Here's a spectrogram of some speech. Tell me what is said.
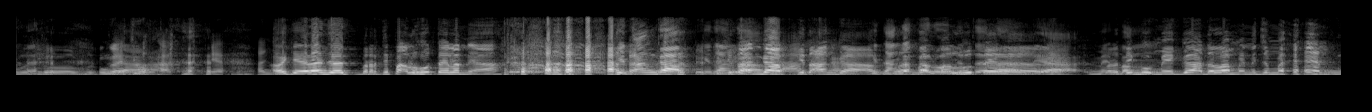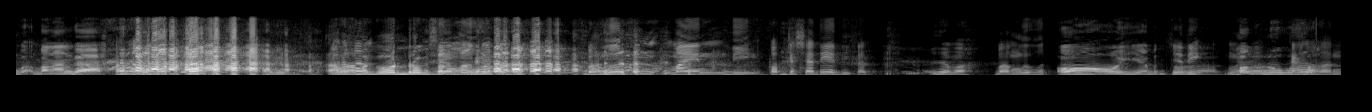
betul, betul. Enggak Ya. curhat. Ya, lanjut. Oke, lanjut. Berarti Pak Luhut talent ya? Kita anggap, kita Kita anggap, kita anggap. Kita anggap Pak Luhut talent, ya. Berarti Bang- Bu Mega adalah manajemen. Ba- Bang Angga. Sama sama gondrong sih Bang. Luhut, Bang Luhut kan main di podcastnya Dedi kan? Siapa? Bang Luhut. Oh iya betul. Jadi. Bang Luhut talent.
